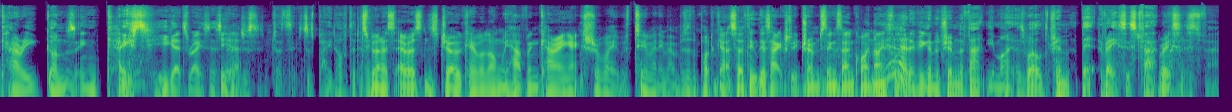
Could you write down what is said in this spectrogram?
carry guns in case he gets racist. Yeah. it just, just it's just paid off today. To be honest, ever since Joe came along, we have been carrying extra weight with too many members of the podcast. So I think this actually trims things down quite nicely. yeah, and if you're going to trim the fat, you might as well trim a bit of racist fat. Racist fat.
